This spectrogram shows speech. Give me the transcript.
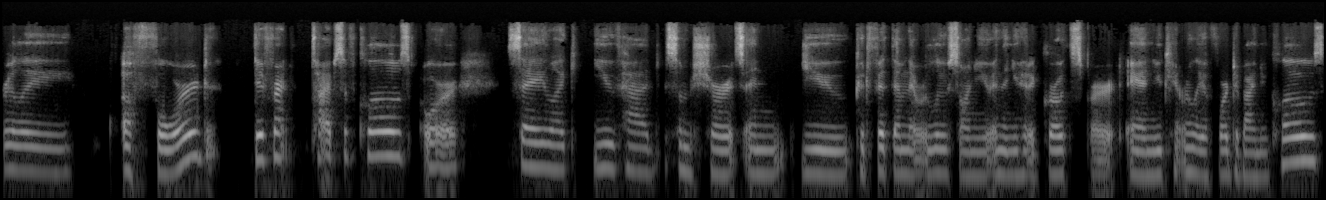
really afford different types of clothes or say like you've had some shirts and you could fit them they were loose on you and then you hit a growth spurt and you can't really afford to buy new clothes.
